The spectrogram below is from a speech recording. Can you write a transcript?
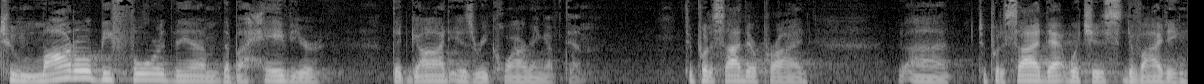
to model before them the behavior that God is requiring of them. To put aside their pride, uh, to put aside that which is dividing,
